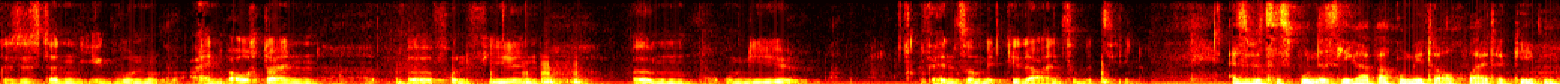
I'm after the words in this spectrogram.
Das ist dann irgendwo ein Baustein äh, von vielen, ähm, um die Fans und Mitglieder einzubeziehen. Also wird es das Bundesliga-Barometer auch weitergeben?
